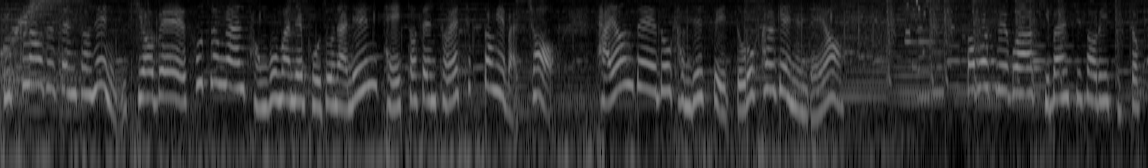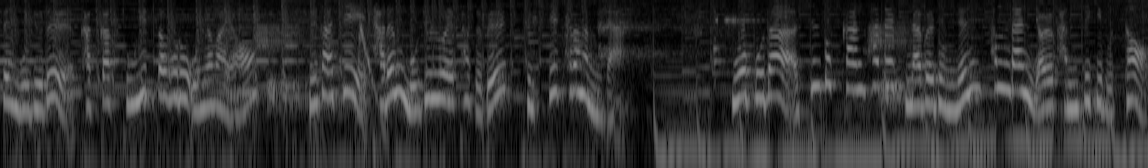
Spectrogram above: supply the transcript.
디클라우드 센터는 기업의 소중한 정보만을 보존하는 데이터 센터의 특성에 맞춰 자연재해도 견딜 수 있도록 설계했는데요. 서버실과 기반 시설이 집적된 모듈을 각각 독립적으로 운영하여 유사시 다른 모듈로의 파급을 즉시 차단합니다. 무엇보다 신속한 화재 진압을 돕는 첨단 열 감지기부터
